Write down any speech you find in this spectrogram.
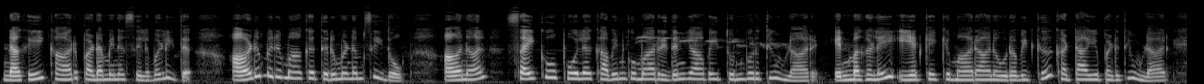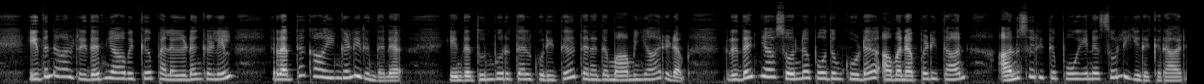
நகை கார் படம் என செலவழித்து ஆடம்பரமாக திருமணம் செய்தோம். ஆனால் சைக்கோ போல கவின்குமார் ரிதன்யாவை துன்புறுத்தியுள்ளார் என் மகளை இயற்கைக்கு மாறான உறவிற்கு கட்டாயப்படுத்தி உள்ளார் இதனால் ரிதன்யாவிற்கு பல இடங்களில் இரத்த காயங்கள் இருந்தன. இந்த துன்புறுத்தல் குறித்து தனது மாமியாரிடம் ரிதன்யா சொன்ன போதும் கூட அவன் அப்படித்தான் அனுசரித்து போயென சொல்லியிருக்கிறார்.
